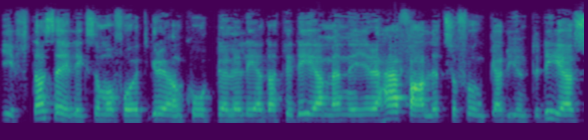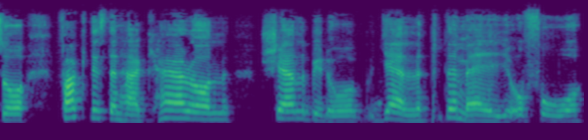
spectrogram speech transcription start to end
gifta sig liksom och få ett grönkort eller leda till det. Men i det här fallet så funkade ju inte det. Så faktiskt den här Carol Shelby då hjälpte mig att få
